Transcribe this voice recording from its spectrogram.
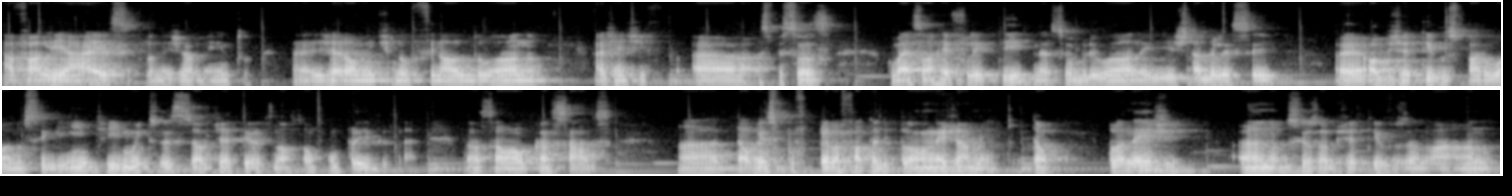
avaliar esse planejamento. É, geralmente no final do ano a gente, as pessoas começam a refletir né, sobre o ano e estabelecer é, objetivos para o ano seguinte e muitos desses objetivos não são cumpridos, né, não são alcançados, uh, talvez por, pela falta de planejamento. Então, planeje ano, seus objetivos ano a ano,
